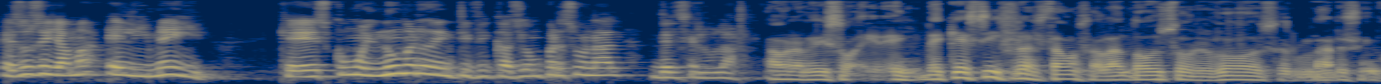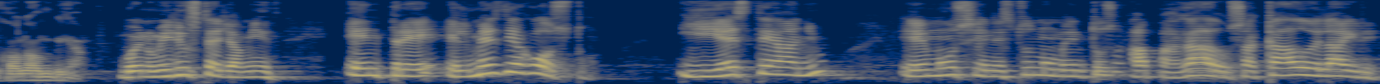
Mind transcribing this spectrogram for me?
Eso se llama el email que es como el número de identificación personal del celular. Ahora, ministro, ¿de qué cifras estamos hablando hoy sobre el robo de celulares en Colombia? Bueno, mire usted, Yamid, entre el mes de agosto y este año hemos en estos momentos apagado, sacado del aire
